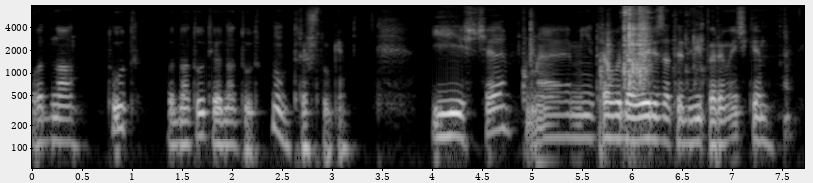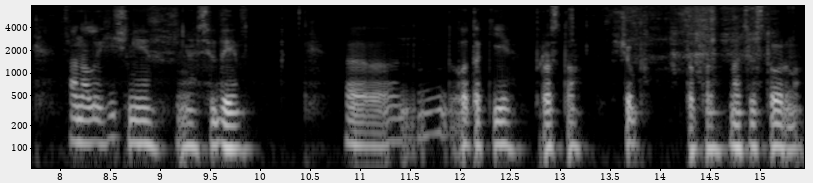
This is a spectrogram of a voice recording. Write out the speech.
Одна тут, одна тут і одна тут. Ну, три штуки. І ще мені треба буде вирізати дві перемички аналогічні е, сюди. Е, отакі просто, щоб тобто, на цю сторону.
